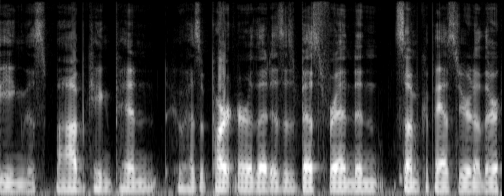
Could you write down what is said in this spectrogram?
being this mob kingpin who has a partner that is his best friend in some capacity or another,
